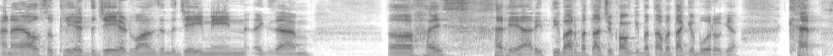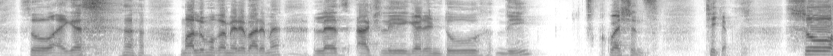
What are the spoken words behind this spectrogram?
And I also cleared the JEE Advanced and the JEE Main exam. Uh, I, अरे यार इतनी बार बता चुका हूँ कि बता बता के बोर हो गया खैर सो आई गेस मालूम होगा मेरे बारे में let's actually get into the questions ठीक है So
